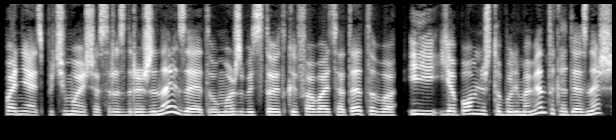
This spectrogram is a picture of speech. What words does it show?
понять, почему я сейчас раздражена из-за этого. Может быть, стоит кайфовать от этого. И я помню, что были моменты, когда, знаешь,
